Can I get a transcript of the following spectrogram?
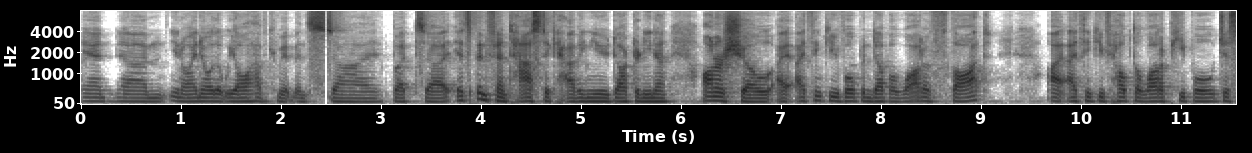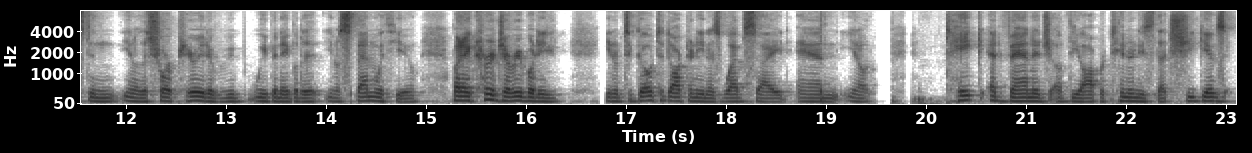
And, um, you know, I know that we all have commitments, uh, but uh, it's been fantastic having you, Dr. Nina, on our show. I, I think you've opened up a lot of thought. I, I think you've helped a lot of people just in, you know, the short period of we, we've been able to, you know, spend with you. But I encourage everybody, you know, to go to Dr. Nina's website and, you know, take advantage of the opportunities that she gives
